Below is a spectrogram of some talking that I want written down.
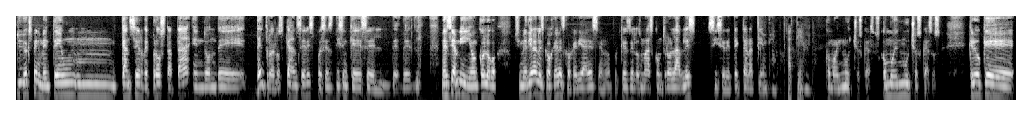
yo, experimenté un, cáncer de próstata en donde dentro de los cánceres, pues es, dicen que es el, me decía mi oncólogo, si me dieran a escoger, escogería ese, ¿no? Porque es de los más controlables si se detectan a tiempo. A tiempo. Como en muchos casos, como en muchos casos. Creo que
